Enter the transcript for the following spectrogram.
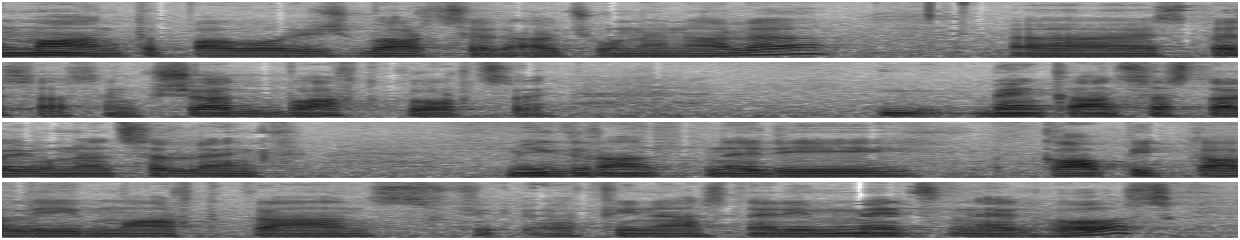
նման տպավորիչ բարձր աճ ունենալը, այսպես ասենք, շատ բարդ գործ է։ Մենք անցած տարի ունեցել ենք միգրանտների կապիտալի, մարդկանց, ֆինանսների մեծ ներհոսք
